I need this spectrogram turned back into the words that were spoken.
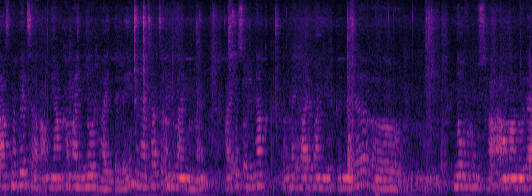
16-ը միանգամայն նոր հայտեր էին, մնացածը ընդլայնում են, այսպես օրինակ մեր հարևան երկրները Նովրուզ, հա, ամանորյա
